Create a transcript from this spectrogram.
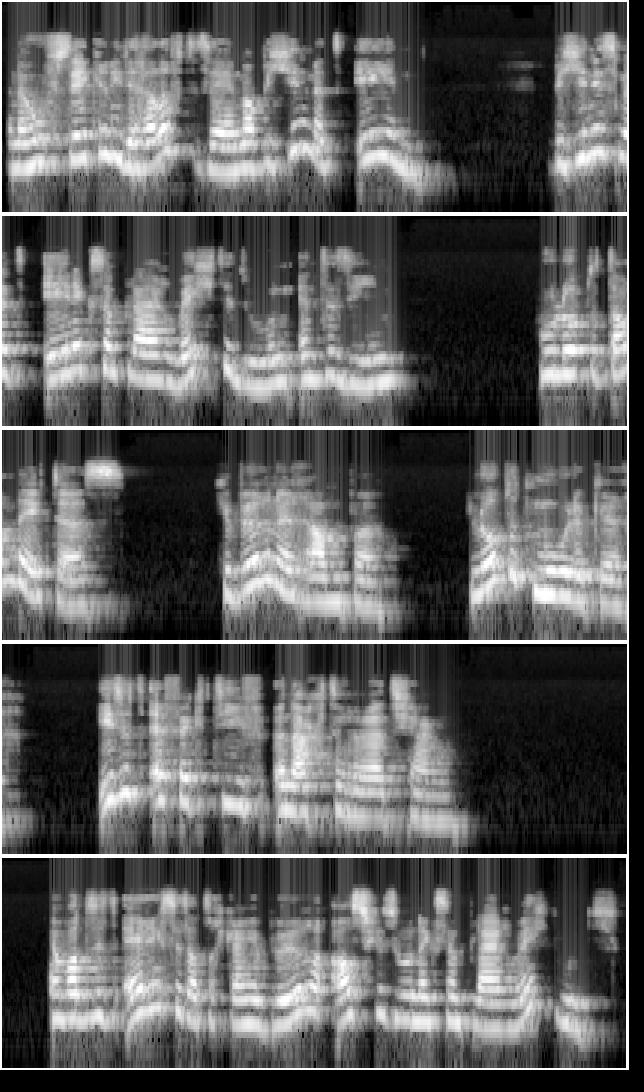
En dat hoeft zeker niet de helft te zijn, maar begin met één. Begin eens met één exemplaar weg te doen en te zien hoe loopt het dan bij je thuis? Gebeuren er rampen? Loopt het moeilijker? Is het effectief een achteruitgang? En wat is het ergste dat er kan gebeuren als je zo'n exemplaar wegdoet?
